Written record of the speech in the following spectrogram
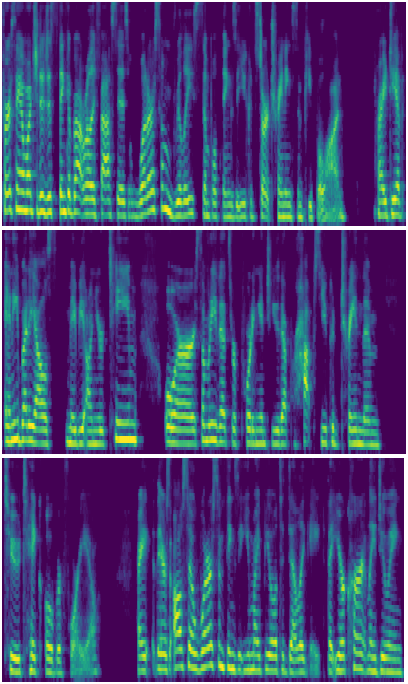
First thing I want you to just think about really fast is what are some really simple things that you could start training some people on? Right? Do you have anybody else maybe on your team or somebody that's reporting into you that perhaps you could train them to take over for you? Right. There's also what are some things that you might be able to delegate that you're currently doing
